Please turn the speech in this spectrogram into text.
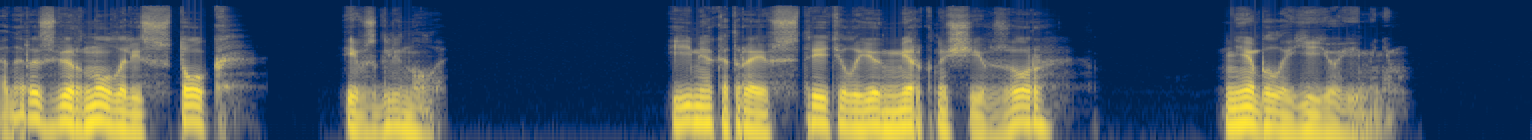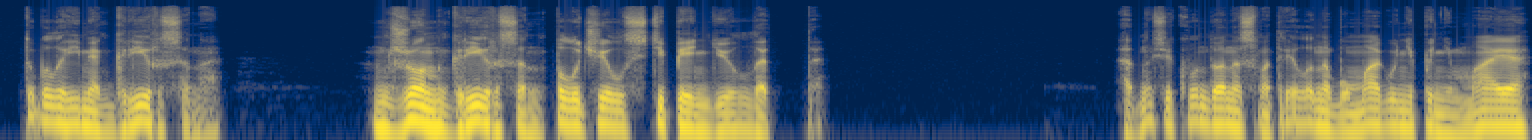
Она развернула листок и взглянула. Имя, которое встретил ее меркнущий взор, не было ее именем. То было имя Грирсона, Джон Грирсон получил стипендию Летта. Одну секунду она смотрела на бумагу, не понимая,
